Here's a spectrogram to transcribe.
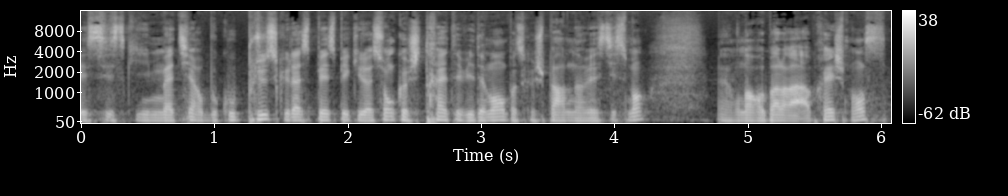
Et c'est ce qui m'attire beaucoup plus que l'aspect spéculation que je traite évidemment parce que je parle d'investissement. Euh, on en reparlera après, je pense.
